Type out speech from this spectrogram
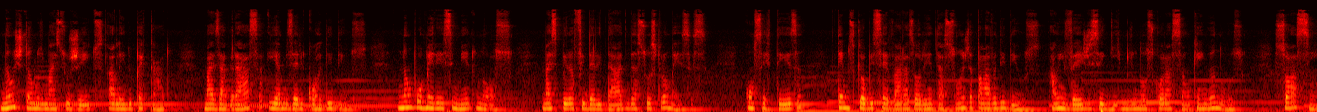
Não estamos mais sujeitos à lei do pecado, mas à graça e à misericórdia de Deus, não por merecimento nosso, mas pela fidelidade das suas promessas. Com certeza, temos que observar as orientações da palavra de Deus, ao invés de seguirmos o nosso coração que é enganoso. Só assim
